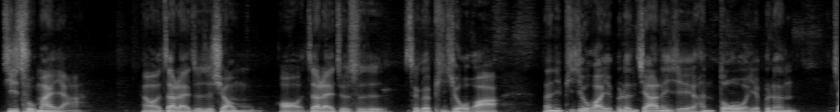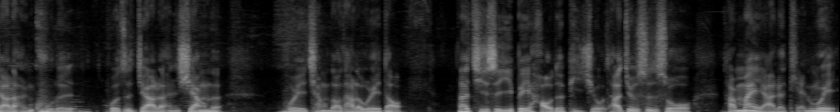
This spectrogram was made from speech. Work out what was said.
基础麦芽，然后再来就是酵母，哦，再来就是这个啤酒花。那你啤酒花也不能加那些很多，也不能。加了很苦的，或是加了很香的，会抢到它的味道。那其实一杯好的啤酒，它就是说，它麦芽的甜味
